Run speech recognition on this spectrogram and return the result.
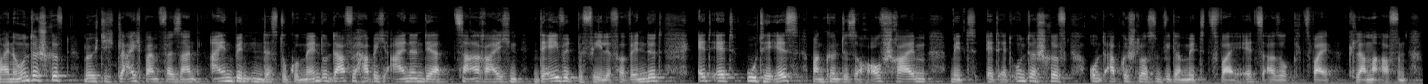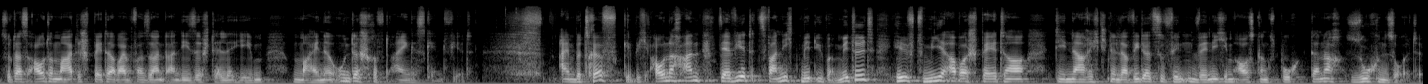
Meine Unterschrift möchte ich gleich beim Versand einbinden in das Dokument und dafür habe ich einen der zahlreichen David-Befehle verwendet. add UTS, man könnte es auch aufschreiben mit add Unterschrift und abgeschlossen wieder mit zwei Ads, also zwei Klammeraffen, sodass automatisch später beim Versand an diese Stelle eben meine Unterschrift eingescannt wird. Ein Betreff gebe ich auch noch an, der wird zwar nicht mit übermittelt, hilft mir aber später, die Nachricht schneller wiederzufinden, wenn ich im Ausgangsbuch danach suchen sollte.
